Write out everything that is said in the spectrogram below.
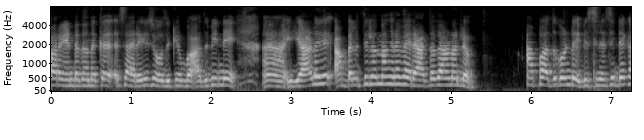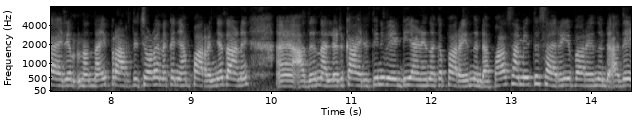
പറയേണ്ടതെന്നൊക്കെ സരയ് ചോദിക്കുമ്പോൾ അത് പിന്നെ ഇയാൾ അമ്പലത്തിലൊന്നും അങ്ങനെ വരാത്തതാണല്ലോ. അപ്പോൾ അതുകൊണ്ട് ബിസിനസ്സിന്റെ കാര്യം നന്നായി പ്രാർത്ഥിച്ചോളാം എന്നൊക്കെ ഞാൻ പറഞ്ഞതാണ്. അത് നല്ലൊരു കാര്യത്തിന് വേണ്ടിയാണ് എന്നൊക്കെ പറയുന്നുണ്ട്. അപ്പോൾ ആ സമയത്ത് സരയ് പറയുന്നുണ്ട് അതെ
